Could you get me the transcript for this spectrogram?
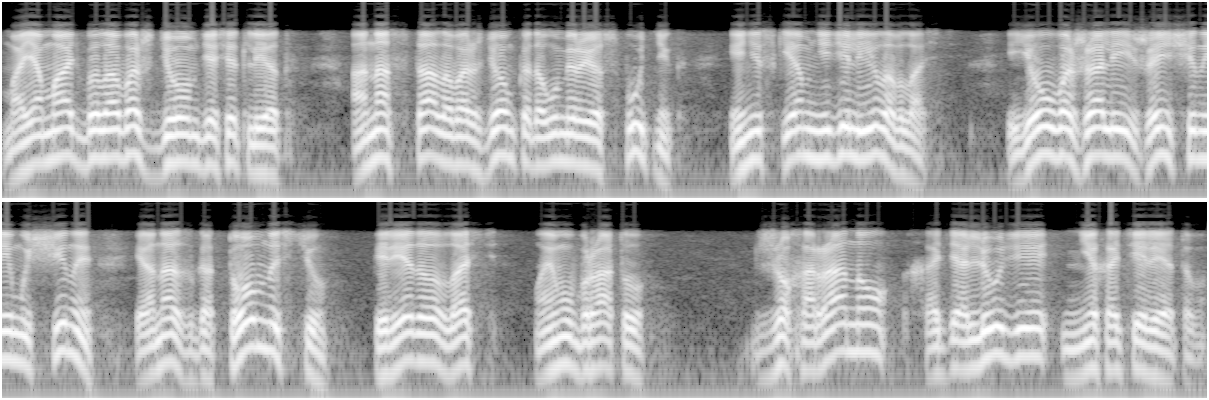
Моя мать была вождем 10 лет. Она стала вождем, когда умер ее спутник, и ни с кем не делила власть. Ее уважали и женщины, и мужчины, и она с готовностью передала власть моему брату Джохарану, хотя люди не хотели этого.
